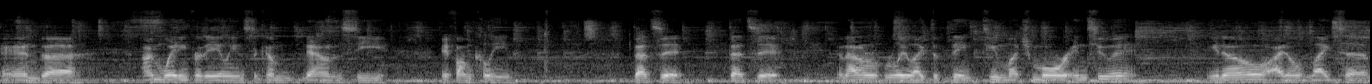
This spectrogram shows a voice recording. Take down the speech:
and uh, I'm waiting for the aliens to come down and see if I'm clean. That's it. That's it. And I don't really like to think too much more into it. You know, I don't like to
